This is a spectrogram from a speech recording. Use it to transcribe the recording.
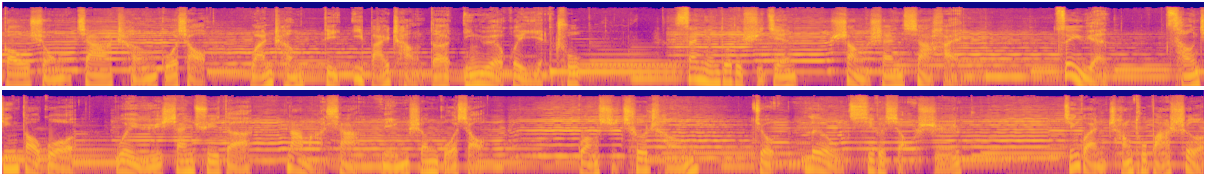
高雄嘉诚国小完成第一百场的音乐会演出，三年多的时间，上山下海，最远曾经到过位于山区的那玛夏民生国小，光是车程。就六七个小时，尽管长途跋涉，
